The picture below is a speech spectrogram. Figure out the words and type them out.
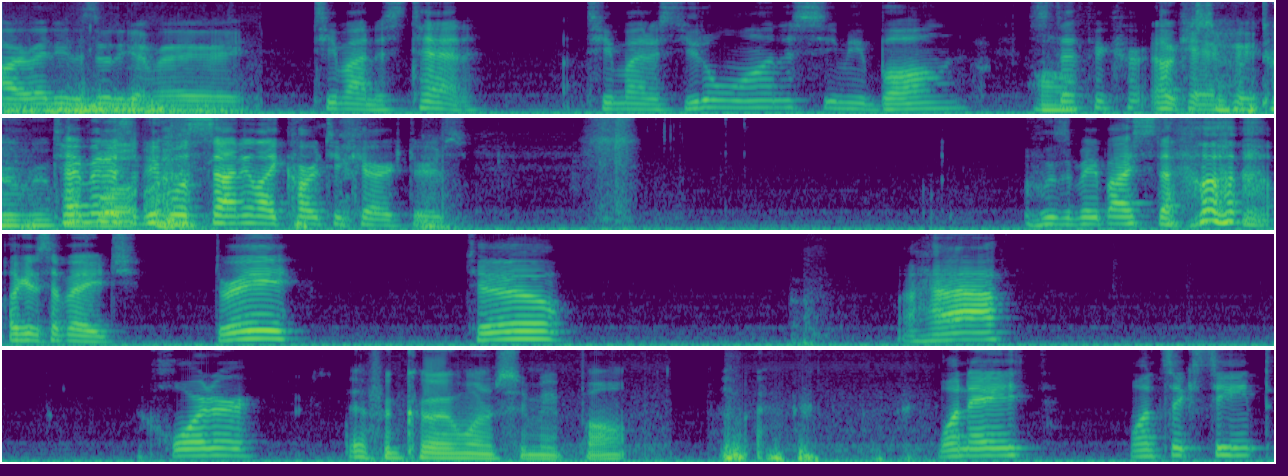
All right, ready? Let's do it again. Ready, ready. T minus 10. T minus, you don't want to see me balling. Oh. Stephen Curry. Okay. Curry 10 minutes of people sounding like cartoon characters. Who's it made by? Steph. okay, Steph H. Three, two, a half, a quarter. Stephen Curry Want to see me ball. one eighth, one sixteenth,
